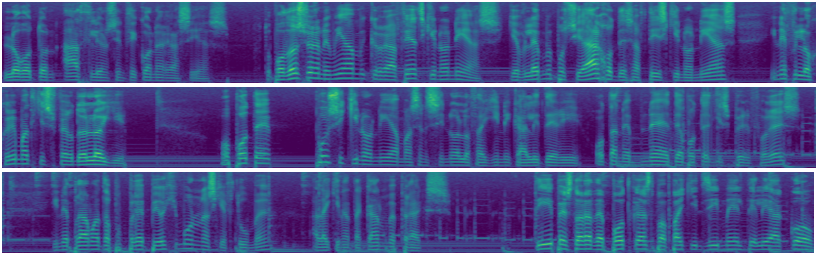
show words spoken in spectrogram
λόγω των άθλιων συνθήκων εργασίας. Το ποδόσφαιρο είναι μια μικρογραφία της κοινωνίας και βλέπουμε πως οι άρχοντες αυτής της κοινωνίας είναι φιλοχρήματοι και συμφεροντολόγοι. Οπότε πώς η κοινωνία μας εν συνόλο θα γίνει καλύτερη όταν εμπνέεται από τέτοιες περιφορές; Είναι πράγματα που πρέπει όχι μόνο να σκεφτούμε, αλλά και να τα κάνουμε πράξη. Τι είπες τώρα the podcast papakigmail.com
